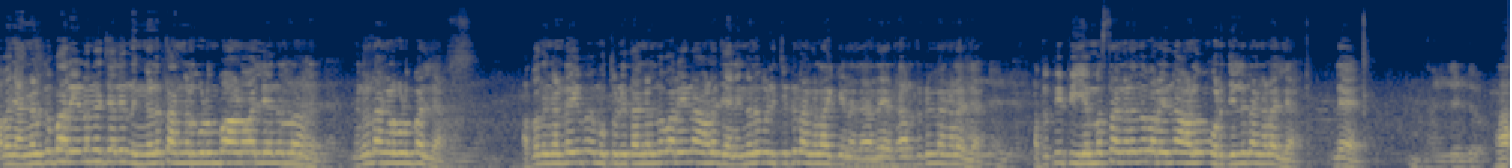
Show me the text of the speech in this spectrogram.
അപ്പൊ ഞങ്ങൾക്ക് ഇപ്പൊ അറിയണമെന്ന് വെച്ചാൽ നിങ്ങൾ തങ്ങൾ കുടുംബമാണോ അല്ലേ എന്നുള്ളതാണ്. നിങ്ങൾ തങ്ങൾ കുടുംബമല്ല. അപ്പൊ നിങ്ങളുടെ ഈ മുത്തുണി തങ്ങൾ എന്ന് പറയുന്ന ആളെ ജനങ്ങൾ വിളിച്ചിട്ട് തങ്ങളാക്കിയാണല്ല അത് യഥാർത്ഥത്തിൽ തങ്ങളല്ല. അപ്പൊ ഇപ്പൊ പി എം എസ് തങ്ങൾ എന്ന് പറയുന്ന ആളും ഒറിജിനൽ തങ്ങളല്ല അല്ലേ ആ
